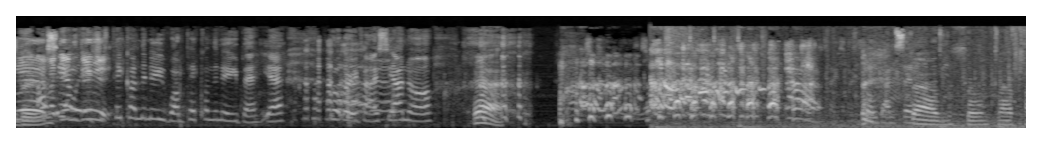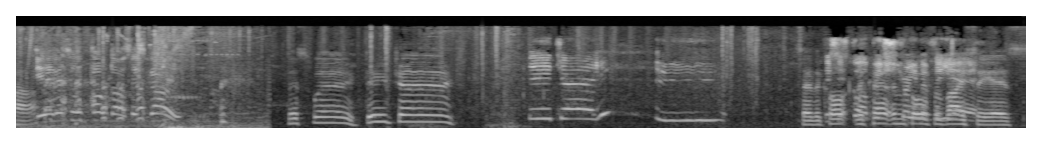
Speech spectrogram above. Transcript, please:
swear. dude. I See didn't it do it. Just pick on the new one. Pick on the newbie. Yeah. Don't worry, Vicey. I know. Yeah. Pole dancing. Damn, son. That's hard. Yeah, let's all pole dance. Let's go. This way. DJ! DJ. So the, This cor- the curtain call for the. Vicey is,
